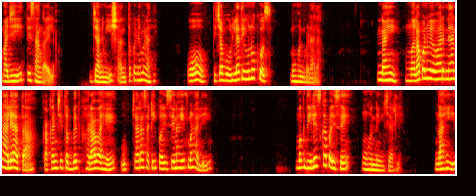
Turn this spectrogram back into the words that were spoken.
माझी ते सांगायला. जान्हवी शांतपणे म्हणाली ओ तिच्या बोलण्यात येऊ नकोस मोहन म्हणाला. नाही मला पण व्यवहार ज्ञान आले आता. काकांची तब्येत खराब आहे. उपचारासाठी पैसे नाहीत म्हणाली. मग दिलेस का पैसे? मोहनने विचारले. नाही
